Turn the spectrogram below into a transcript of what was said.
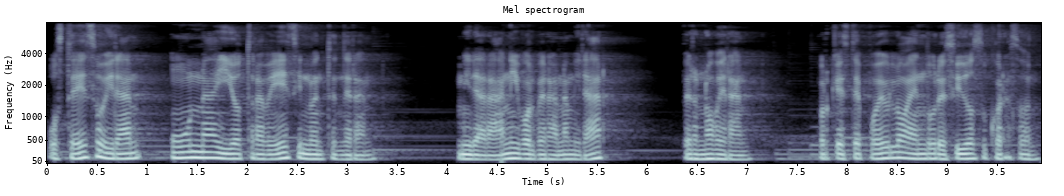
Ustedes oirán una y otra vez y no entenderán. Mirarán y volverán a mirar, pero no verán, porque este pueblo ha endurecido su corazón,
